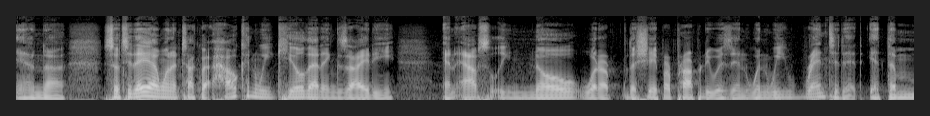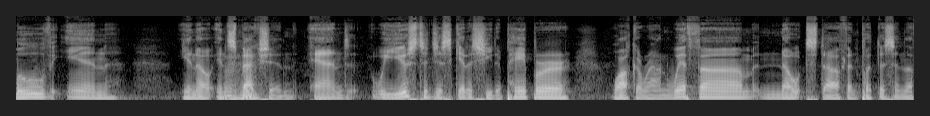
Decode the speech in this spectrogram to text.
And uh, so today I want to talk about how can we kill that anxiety and absolutely know what our the shape our property was in when we rented it at the move in, you know, inspection. And we used to just get a sheet of paper, walk around with them, note stuff, and put this in the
